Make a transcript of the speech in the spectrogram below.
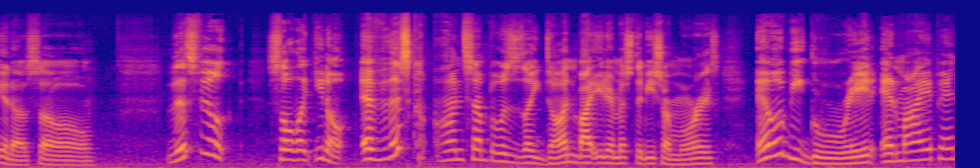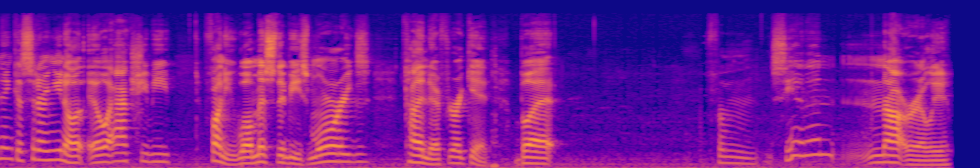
you know, so this feels so, like, you know, if this concept was, like, done by either Mr. Beast or Morris, it would be great, in my opinion, considering, you know, it'll actually be funny. Well, Mr. Beast, Morris kind of if you're a kid, but from CNN, not really.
